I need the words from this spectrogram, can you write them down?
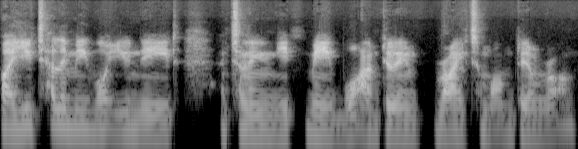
by you telling me what you need and telling me what I'm doing right and what I'm doing wrong.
